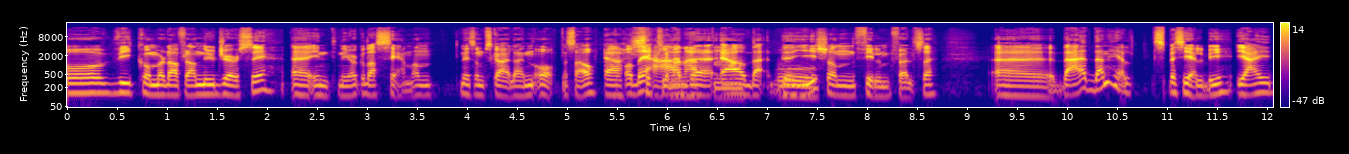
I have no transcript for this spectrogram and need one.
og vi kommer da fra New Jersey eh, inn til New York, og da ser man liksom skylinen åpne seg opp. Ja, og det, er, det, ja, det, det Oh. gir sånn filmfølelse. Uh, det, er, det er en helt spesiell by. Jeg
